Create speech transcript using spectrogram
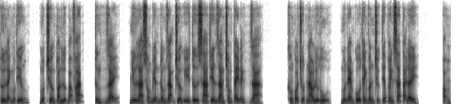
Hư lạnh một tiếng, một trưởng toàn lực bạo phát, từng dãy, như là sóng biển đồng dạng trưởng ý từ sa thiên giang trong tay đánh ra. Không có chút nào lưu thủ, muốn đem cố thanh vân trực tiếp quanh sát tại đây. Ông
